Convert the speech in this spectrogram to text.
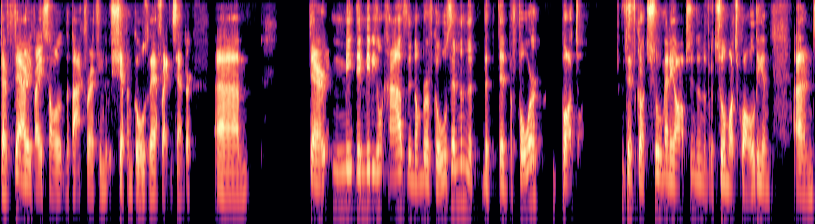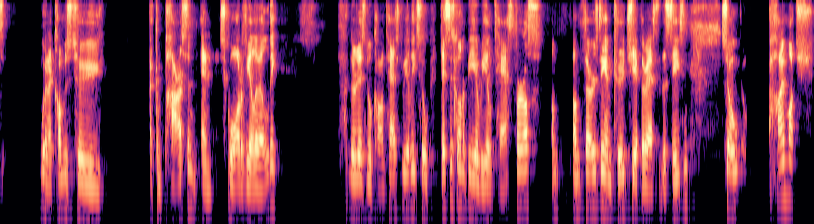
They're very very solid at the back for a team that was shipping goals left, right, and centre. Um, they're may- they maybe don't have the number of goals in them that, that did before, but they've got so many options and they've got so much quality and and when it comes to a comparison in squad availability, there is no contest really. So this is going to be a real test for us on on Thursday and could shape the rest of the season. So how much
